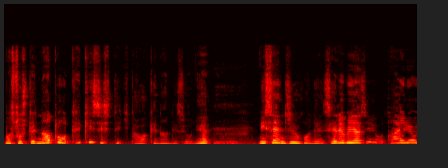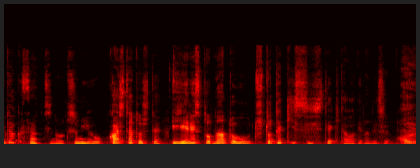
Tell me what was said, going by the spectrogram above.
まあ、そして NATO を敵視してきたわけなんですよね。うん2015年、セルビア人を大量虐殺の罪を犯したとして、イギリスと NATO をずっと敵視してきたわけなんです。はい。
